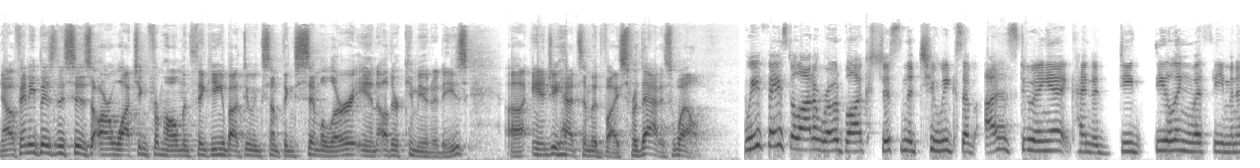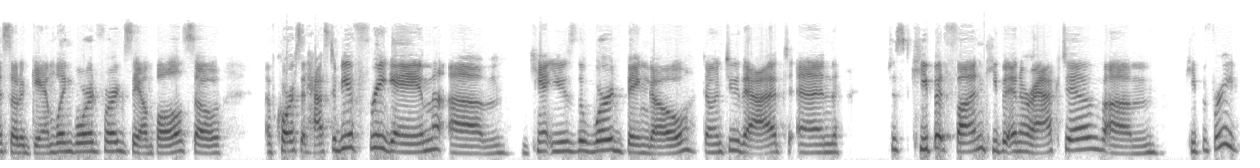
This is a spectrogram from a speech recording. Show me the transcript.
Now, if any businesses are watching from home and thinking about doing something similar in other communities, uh, Angie had some advice for that as well. We faced a lot of roadblocks just in the two weeks of us doing it, kind of de- dealing with the Minnesota Gambling Board, for example. So, of course, it has to be a free game. Um, you can't use the word bingo. Don't do that. And just keep it fun, keep it interactive, um, keep it free.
